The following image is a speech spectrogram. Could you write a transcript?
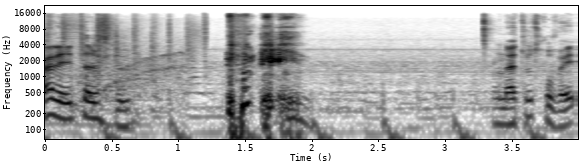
Allez, étage 2. On a tout trouvé.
